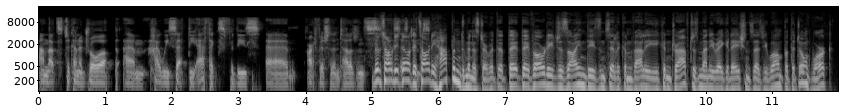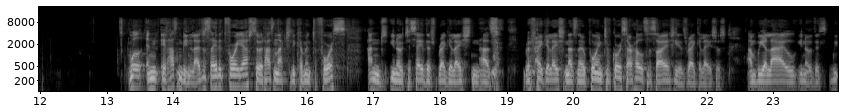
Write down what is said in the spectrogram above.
And that's to kind of draw up um, how we set the ethics for these um, artificial intelligence. But it's already done. It's already happened, Minister. But they, they've already designed these in Silicon Valley. You can draft as many regulations as you want, but they don't work. Well, and it hasn't been legislated for yet, so it hasn't actually come into force. And you know, to say that regulation has regulation has no point. Of course, our whole society is regulated, and we allow you know this. We,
